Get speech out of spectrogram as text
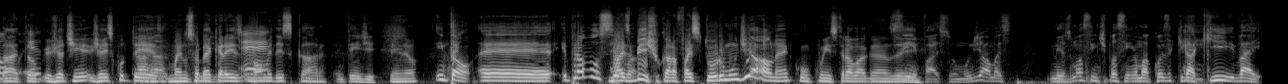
Eu Ah, então, confu- eu já, tinha, já escutei, Aham, mas não sabia que era o entendi. nome É. desse cara, Entendi. entendeu? Então, é... e pra você... Mas, mano? bicho, o cara faz tour mundial, né? Com, com extravagância Sim, aí. faz tudo mundial, mas mesmo assim, tipo assim, é uma coisa que daqui, vai,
